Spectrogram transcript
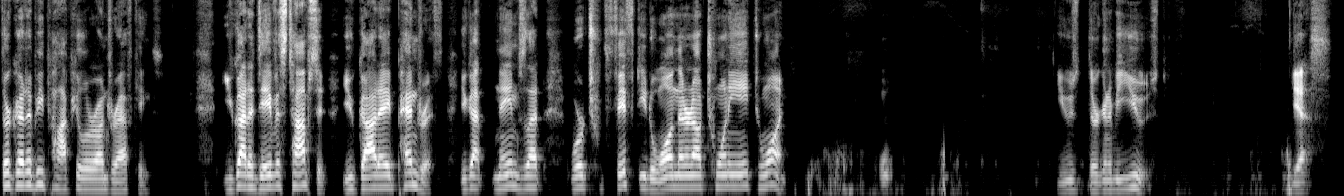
they're going to be popular on DraftKings. You got a Davis Thompson. You got a Pendrith. You got names that were 50 to 1 that are now 28 to 1. Used, they're going to be used. yes.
